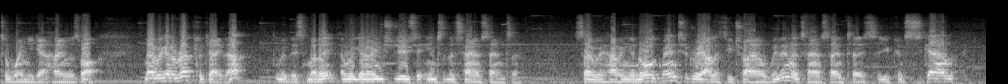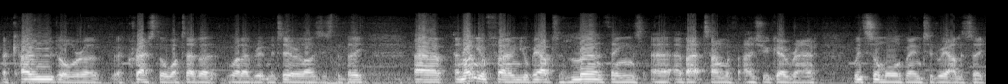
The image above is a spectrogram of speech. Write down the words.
to when you get home as well. Now we're going to replicate that with this money and we're going to introduce it into the town centre. So we're having an augmented reality trail within the town centre so you can scan a code or a, a crest or whatever whatever it materialises to be uh, and on your phone you'll be able to learn things uh, about Tamworth as you go round with some augmented reality.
